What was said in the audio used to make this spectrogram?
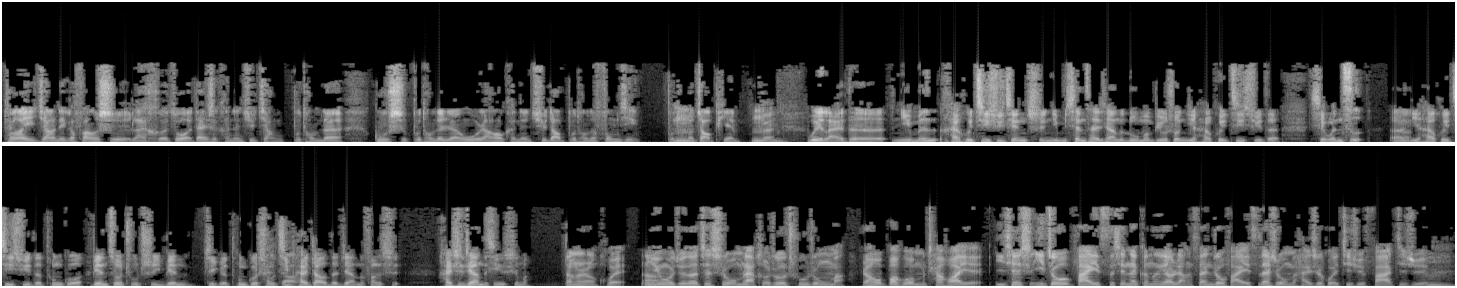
同样以这样的一个方式来合作，但是可能去讲不同的故事、不同的人物，然后可能去到不同的风景、不同的照片。嗯。对，未来的你们还会继续坚持你们现在这样的路吗？比如说，你还会继续的写文字，呃，嗯。你还会继续的通过边做主持一边这个通过手机拍照的这样的方式，还是这样的形式吗？当然会，啊因为我觉得这是我们俩合作的初衷嘛。然后包括我们插画也，以前是一周发一次，现在可能要两三周发一次，但是我们还是会继续发，继续嗯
